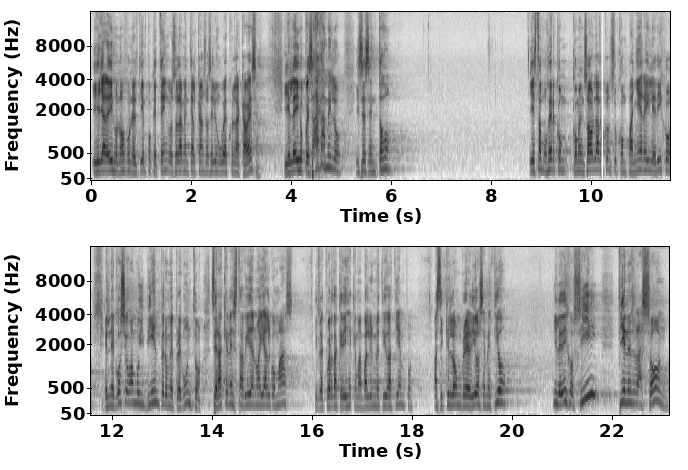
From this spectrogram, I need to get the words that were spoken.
Y ella le dijo, no, con el tiempo que tengo solamente alcanzo a hacerle un hueco en la cabeza. Y él le dijo, pues hágamelo. Y se sentó. Y esta mujer comenzó a hablar con su compañera y le dijo, el negocio va muy bien, pero me pregunto, ¿será que en esta vida no hay algo más? Y recuerda que dije que más vale un metido a tiempo. Así que el hombre de Dios se metió y le dijo, sí, tienes razón.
